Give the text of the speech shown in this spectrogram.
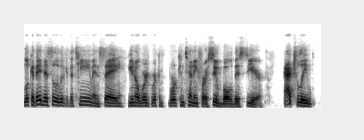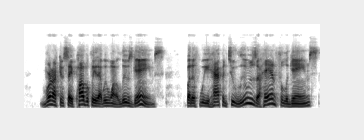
look at they necessarily look at the team and say, you know, we're we're we're contending for a Super Bowl this year. Actually, we're not going to say publicly that we want to lose games, but if we happen to lose a handful of games,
